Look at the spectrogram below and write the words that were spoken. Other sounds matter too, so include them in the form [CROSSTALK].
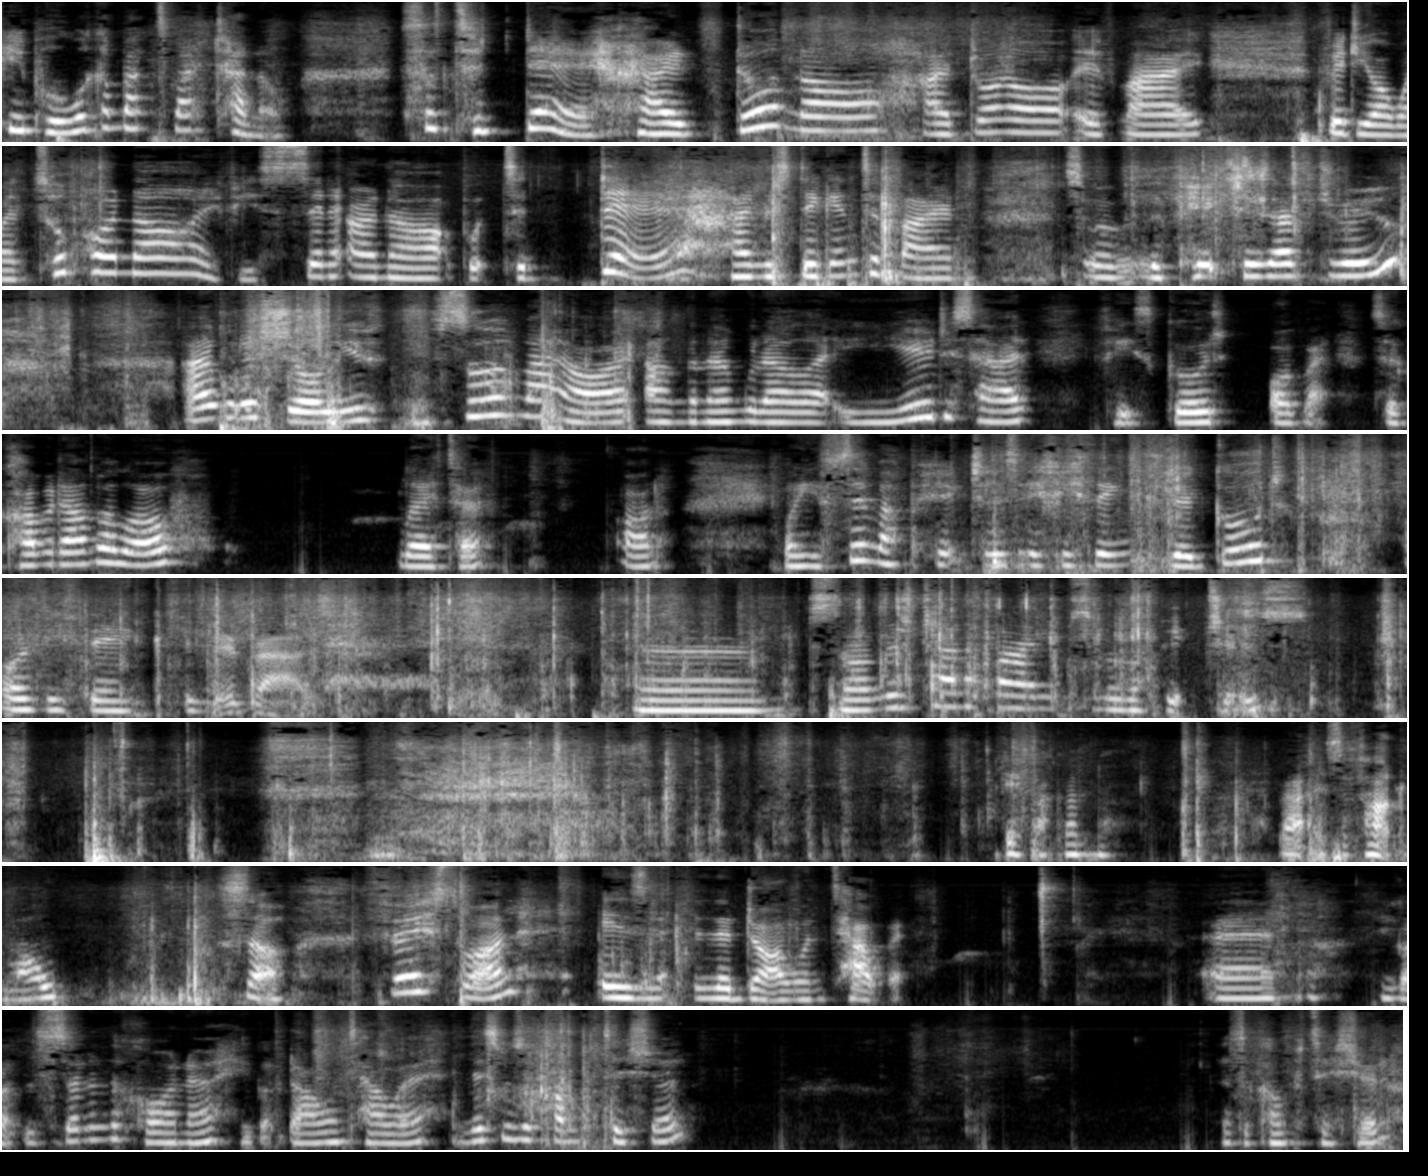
people, welcome back to my channel. So today, I don't know, I don't know if my video went up or not, if you've seen it or not, but today I'm just digging to find some of the pictures I've drew. I'm going to show you some of my art and then I'm going to let you decide if it's good or bad. So comment down below later on when you've seen my pictures if you think they're good or if you think they're bad. Um, so I'm just trying to find some of my pictures. If I can. Right, so I found them. So, first one is the Darwen Tower. Um, you got the sun in the corner, you got Darwen Tower. And this was a competition. It's a competition.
